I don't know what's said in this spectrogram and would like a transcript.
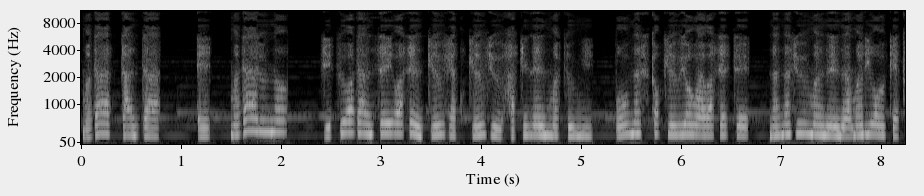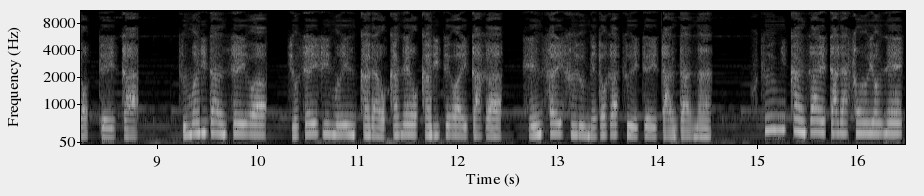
まだあったんだ。え、まだあるの？実は男性は1998年末に、ボーナスと給与を合わせて、70万円余りを受け取っていた。つまり男性は、女性事務員からお金を借りてはいたが、返済する目処がついていたんだな。普通に考えたらそうよね。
